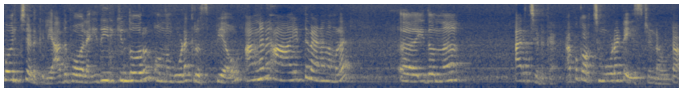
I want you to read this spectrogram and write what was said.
പൊരിച്ചെടുക്കില്ലേ? അതുപോലെ ഇത് ഇരിക്കും തോറും ഒന്നും കൂടെ ക്രിസ്പി ആവും. അങ്ങനെ ആയിട്ട് വേണം നമ്മൾ ഇതൊന്ന് അരച്ചെടുക്കാൻ. അപ്പോൾ കുറച്ചും കൂടെ ടേസ്റ്റ് ഉണ്ടാവും കേട്ടോ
